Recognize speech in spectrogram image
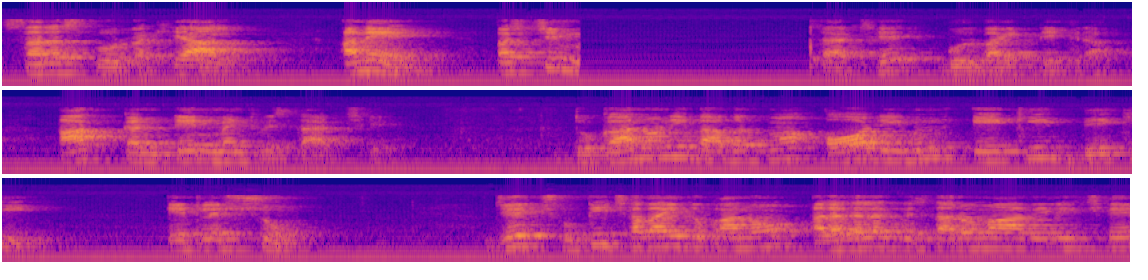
સરસપુર, રખિયાલ અને પશ્ચિમ વિસ્તાર છે ગુલબાઈ ટેકરા. આ કન્ટેનમેન્ટ વિસ્તાર છે. દુકાનોની બાબતમાં ઓડ ઇવન એકી બેકી એટલે શું? જે છૂટી છવાઈ દુકાનો અલગ અલગ વિસ્તારોમાં આવેલી છે,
